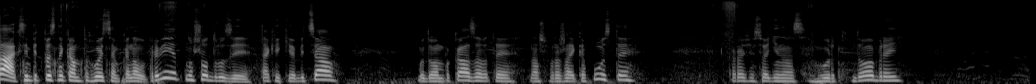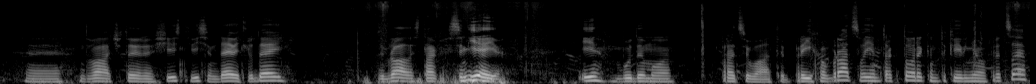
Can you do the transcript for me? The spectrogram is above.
Так, всім підписникам та гостям каналу привіт. Ну що, друзі, так як і обіцяв, буду вам показувати наш врожай капусти. Коротше, сьогодні у нас гурт добрий. 2, 4, 6, 8, 9 людей. Зібрались так сім'єю. І будемо працювати. Приїхав брат своїм тракториком, такий в нього прицеп.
